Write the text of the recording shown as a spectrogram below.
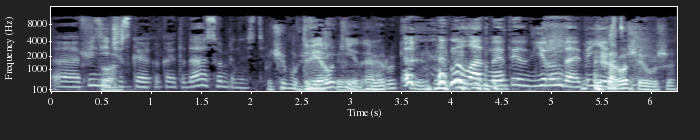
э, физическая какая-то, да, особенность. Почему Две руки, да. Две руки. Ну ладно, это ерунда, это И есть. хорошие уши.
